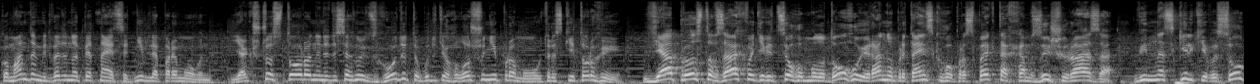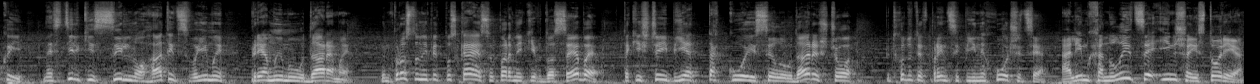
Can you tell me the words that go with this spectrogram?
Командам відведено 15 днів для перемовин. Якщо сторони не досягнуть згоди, то будуть оголошені промоутерські торги. Я просто в захваті від цього молодого ірано-британського проспекта Хамзи Шираза. Він наскільки високий, настільки сильно гатить своїми прямими ударами. Він просто не підпускає суперників до себе, так і ще й б'є такої сили удари, що підходити в принципі і не хочеться. Алім Ханули це інша історія.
